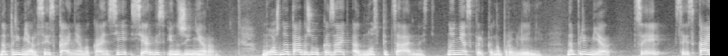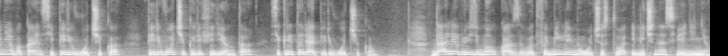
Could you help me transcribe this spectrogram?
Например, соискание вакансии «Сервис инженера». Можно также указать одну специальность, но несколько направлений. Например, цель – соискание вакансии переводчика, переводчика-референта, секретаря-переводчика. Далее в резюме указывают фамилию, имя, отчество и личные сведения.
